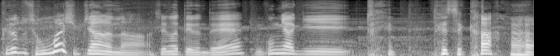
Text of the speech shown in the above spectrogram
그래도 정말 쉽지 않았나 생각되는데 좀 공략이 됐을까?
